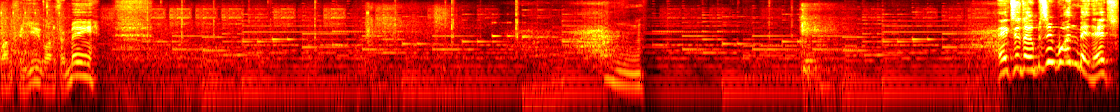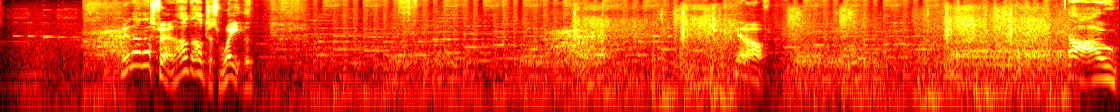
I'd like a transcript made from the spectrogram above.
One for you, one for me. Exit opens in one minute. Yeah, no, that's fair. I'll, I'll just wait then. Get off. Oh!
